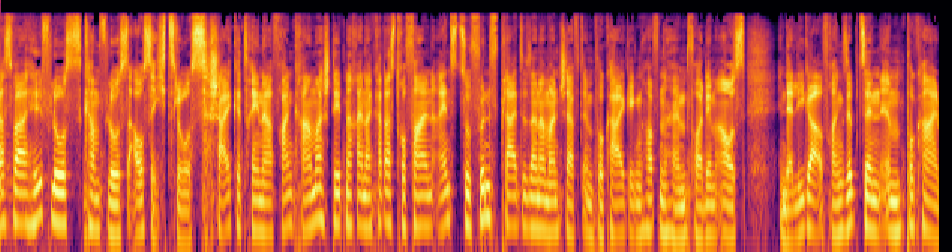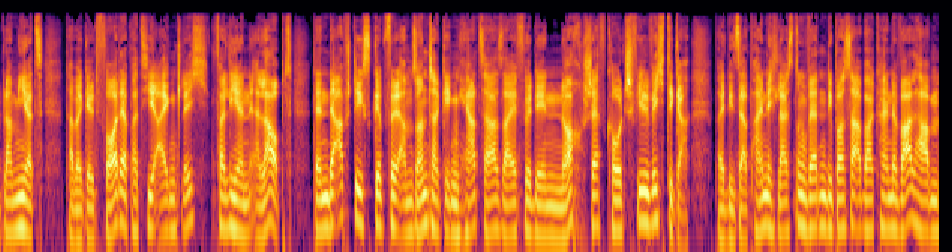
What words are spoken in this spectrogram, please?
Das war hilflos, kampflos, aussichtslos. Schalke-Trainer Frank Kramer steht nach einer katastrophalen 1 zu 5 Pleite seiner Mannschaft im Pokal gegen Hoffenheim vor dem Aus. In der Liga auf Rang 17 im Pokal blamiert. Dabei gilt vor der Partie eigentlich verlieren erlaubt. Denn der Abstiegsgipfel am Sonntag gegen Hertha sei für den noch Chefcoach viel wichtiger. Bei dieser Peinlichleistung werden die Bosse aber keine Wahl haben,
